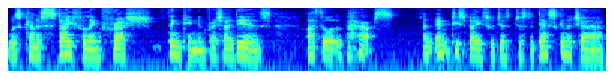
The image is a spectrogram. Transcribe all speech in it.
was kind of stifling fresh thinking and fresh ideas. I thought that perhaps an empty space with just, just a desk and a chair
